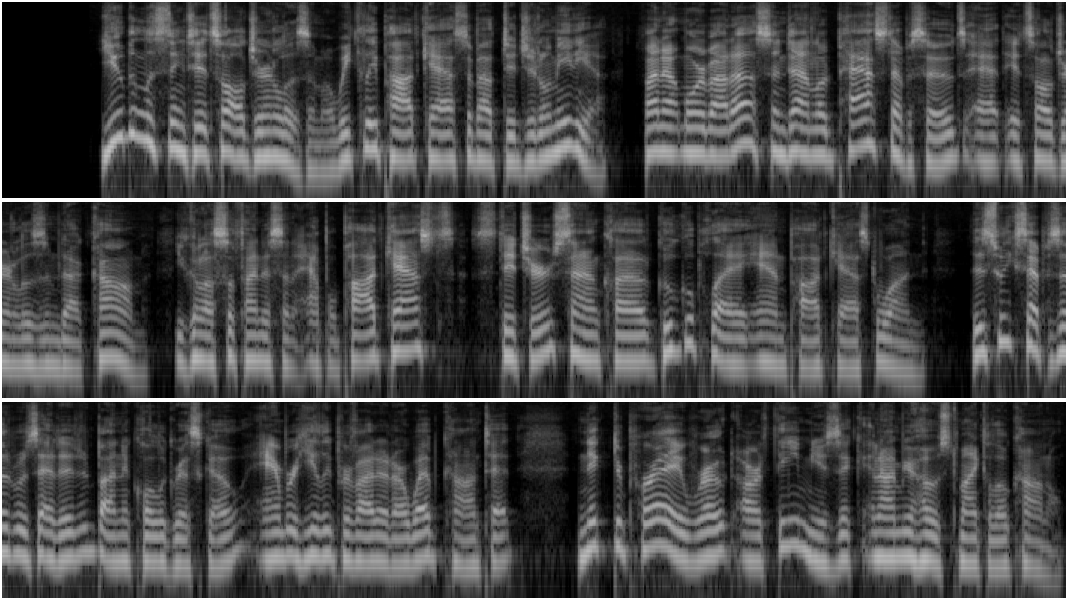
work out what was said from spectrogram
You've been listening to It's All Journalism, a weekly podcast about digital media. Find out more about us and download past episodes at itsalljournalism.com. You can also find us on Apple Podcasts, Stitcher, SoundCloud, Google Play, and Podcast One. This week's episode was edited by Nicole Ogrysko. Amber Healy provided our web content. Nick Dupre wrote our theme music, and I'm your host, Michael O'Connell.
